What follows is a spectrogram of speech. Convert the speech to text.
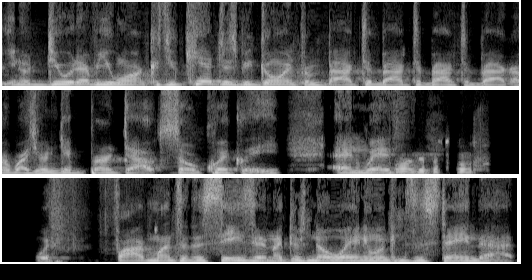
you know, do whatever you want because you can't just be going from back to back to back to back. Otherwise, you're going to get burnt out so quickly. And with 100%. with five months of the season. Like there's no way anyone can sustain that.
